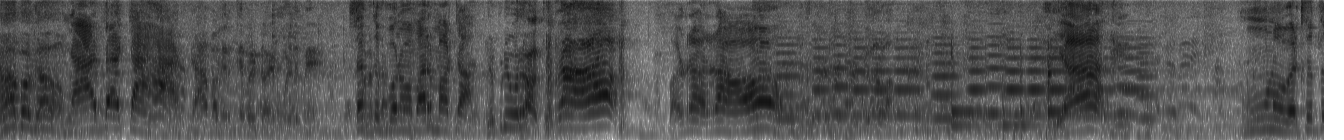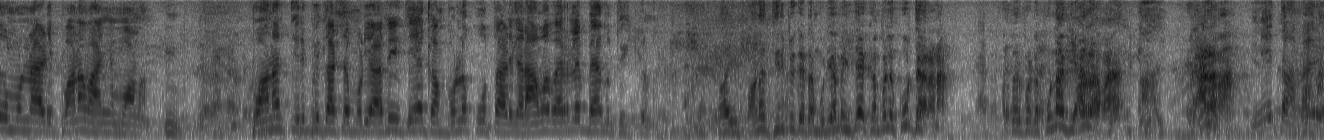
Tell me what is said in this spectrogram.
ஞாபகம். ஞாபகம். ஞாபகம் இருக்க வேண்டும் எப்பொழுதுமே. செத்து போனவன் வரமாட்டான். எப்படி வருவான்? சொல்றா வர்றா எப்படி வருவான்? ஐயா மூணு வருஷத்துக்கு முன்னாடி பணம் வாங்கி போனான். ம். பணம் திருப்பி கட்ட முடியாது இதே கம்பெனியில் கூத்தாடிக்கிறான் அவன் வரல பேக்கு தூக்கணும் பணம் திருப்பி கட்ட முடியாம இந்த கம்பெனில கூட்டாரானா அப்பேற்பட்ட புண்ணாக்கு யாரா அவன்? யாரா அவன்? நீ தான் வேறு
